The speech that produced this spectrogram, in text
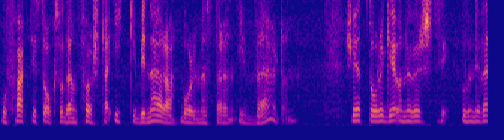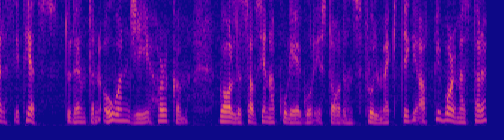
och faktiskt också den första icke-binära borgmästaren i världen. 21-årige universitetsstudenten Owen G. Hercombe valdes av sina kollegor i stadens fullmäktige att bli borgmästare.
